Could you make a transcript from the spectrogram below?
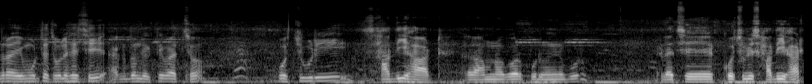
বন্ধুরা, এই মুহূর্তে চলে এসেছি। একদম দেখতে পাচ্ছ, কচুরি সাদিহাট, রামনগর, পূর্ব মেদিনীপুর। এটা হচ্ছে কচুরি সাদিহাট।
